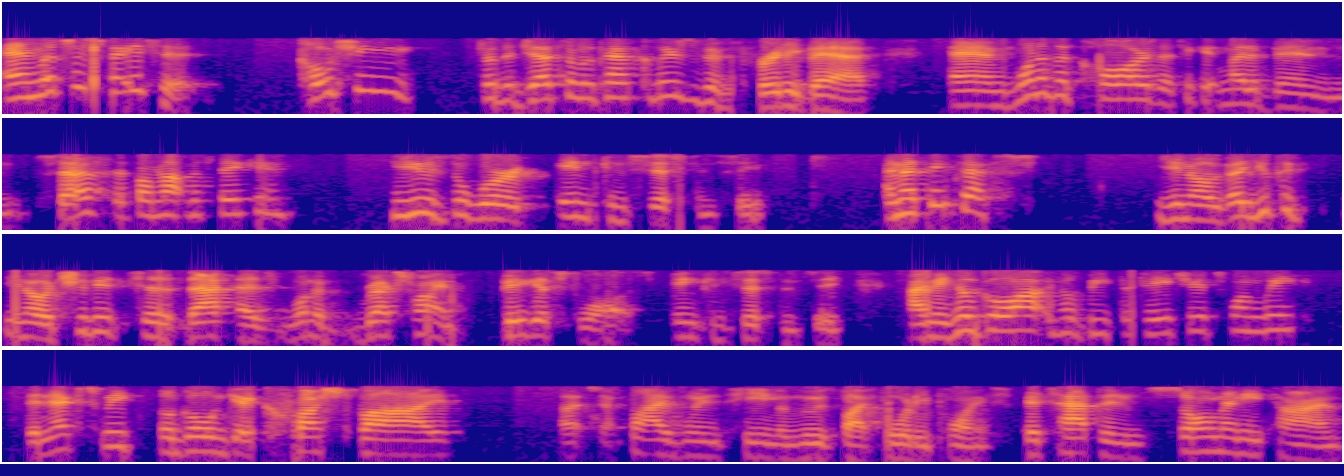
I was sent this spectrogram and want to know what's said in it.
And let's just face it, coaching for the Jets over the past couple years has been pretty bad. And one of the callers, I think it might have been Seth, if I'm not mistaken, he used the word inconsistency. And I think that's you know that you could you know attribute to that as one of Rex Ryan's biggest flaws, inconsistency. I mean, he'll go out and he'll beat the Patriots one week. The next week he'll go and get crushed by a, five-win team and lose by 40 points. It's happened so many times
